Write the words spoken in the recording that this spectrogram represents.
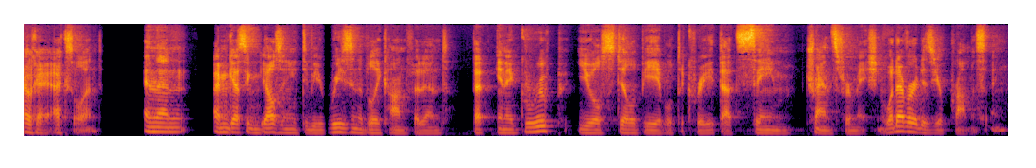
Okay, excellent. And then I'm guessing you also need to be reasonably confident that in a group, you will still be able to create that same transformation, whatever it is you're promising.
